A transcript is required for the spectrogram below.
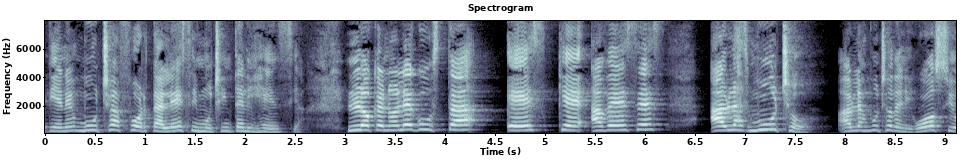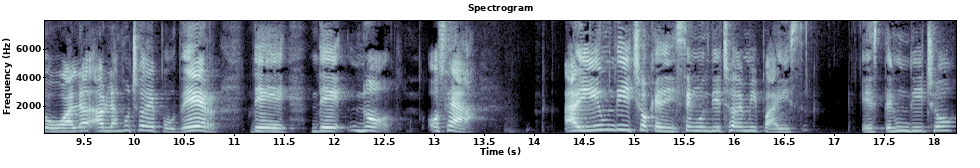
tiene mucha fortaleza y mucha inteligencia. Lo que no le gusta es que a veces hablas mucho, hablas mucho de negocio o hablas mucho de poder, de, de, no, o sea, hay un dicho que dicen, un dicho de mi país, este es un dicho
